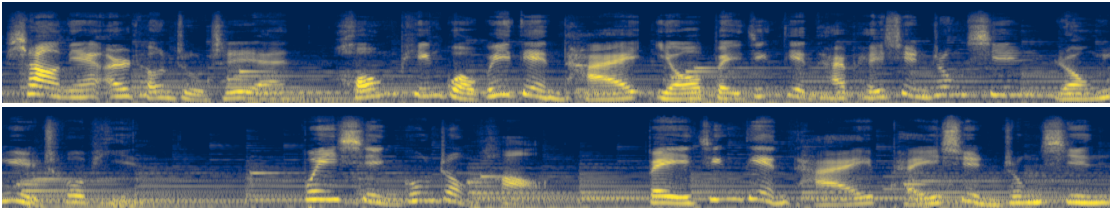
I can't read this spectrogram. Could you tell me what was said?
少年儿童主持人，红苹果微电台由北京电台培训中心荣誉出品，微信公众号。北京电台培训中心。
